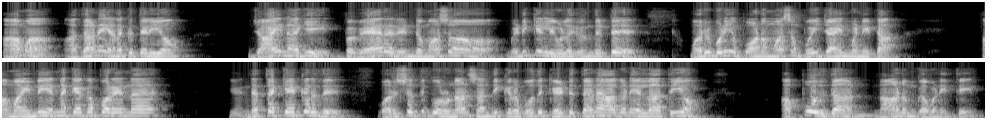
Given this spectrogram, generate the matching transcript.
ஆமா அதானே எனக்கு தெரியும். ஜாயின் ஆகி இப்ப வேற ரெண்டு மாசம் மெடிக்கல் லீவ்ல இருந்துட்டு மறுபடியும் போன மாசம் போய் ஜாயின் பண்ணிட்டான் ஆமா இன்னும் என்ன கேட்க போற என்ன? என்னத்த கேட்கறது? வருஷத்துக்கு ஒரு நாள் சந்திக்கிற போது கேட்டுத்தானே ஆகணும் எல்லாத்தையும். அப்போதுதான் நானும் கவனித்தேன்.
